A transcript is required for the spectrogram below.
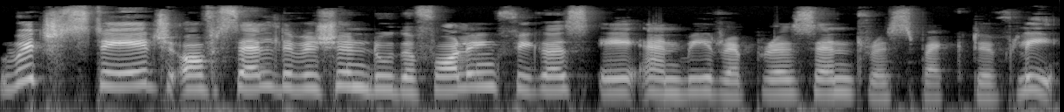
which stage of cell division do the following figures A and B represent respectively?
